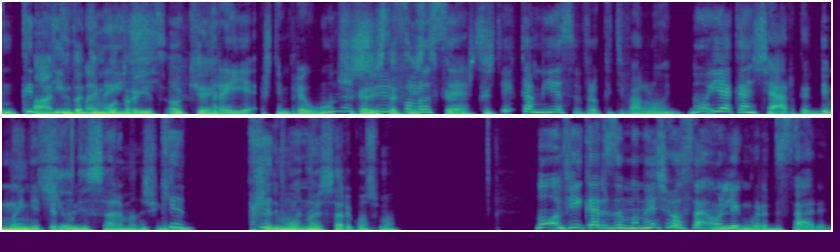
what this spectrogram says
în cât A, timp atâta timp o mănânci, trăit? Ok. trăiești împreună Și și, care e statistica? folosești. Cât- Știi, cam iese vreo câteva luni. Nu, e ca încearcă, de Un mâine te kil duci. de sare mănânci în Cât- zi? Așa cât de mult mănânci? noi sare consumăm? Nu, în fiecare zi mănânci o, sa- o lingură de sare.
